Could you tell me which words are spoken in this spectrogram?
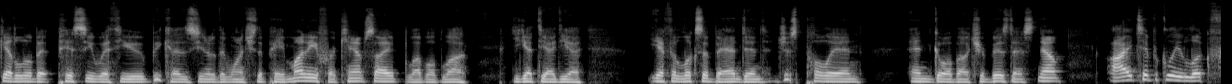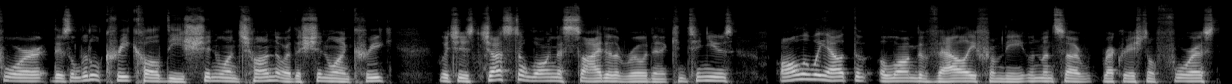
get a little bit pissy with you because, you know, they want you to pay money for a campsite, blah, blah, blah. You get the idea. If it looks abandoned, just pull in and go about your business. Now, I typically look for there's a little creek called the Shinwan Chun or the Shinwan Creek, which is just along the side of the road and it continues all the way out the, along the valley from the Unmunsan Recreational Forest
